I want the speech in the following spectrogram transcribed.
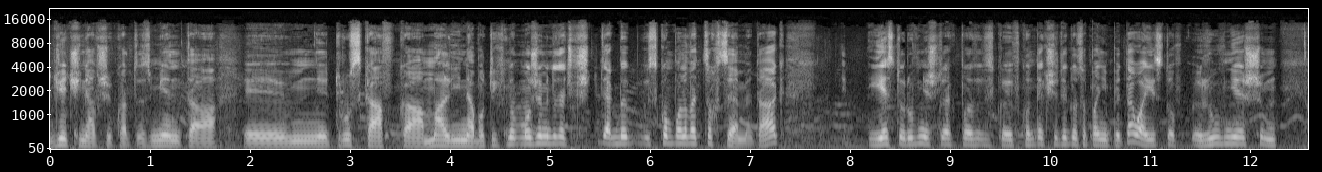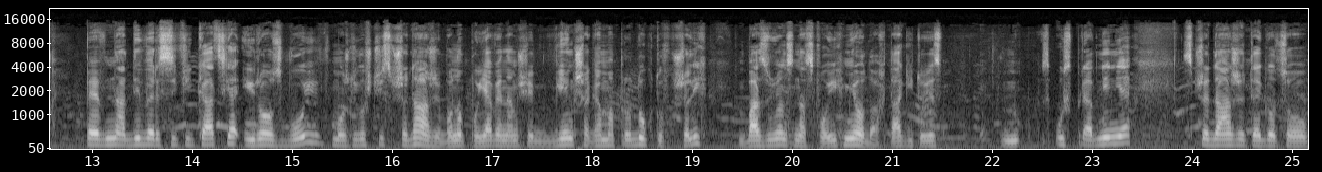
Dzieci na przykład to jest mięta, y, truskawka, malina, bo tych no, możemy dodać, jakby skomponować co chcemy, tak? Jest to również, w- kontekście tego, co Pani pytała, jest to również pewna dywersyfikacja i rozwój w możliwości sprzedaży, bo no, pojawia nam się większa gama produktów pszczelich, bazując na swoich miodach, tak? I to jest usprawnienie sprzedaży tego, co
